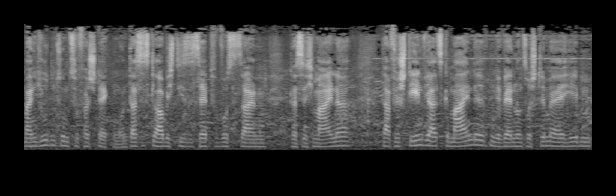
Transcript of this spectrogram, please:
mein Judentum zu verstecken. Und das ist, glaube ich, dieses Selbstbewusstsein, das ich meine. Dafür stehen wir als Gemeinde. Wir werden unsere Stimme erheben,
